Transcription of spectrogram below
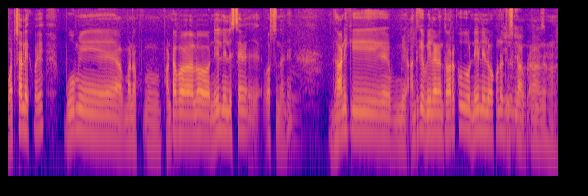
వర్షాలు ఎక్కువై భూమి మన పంటలో నీళ్ళు నిలిస్తే వస్తుందండి. దానికి అందుకే వీలైనంత వరకు నీళ్ళు నిలవకుండా చూసుకోవాలి. ఆ,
